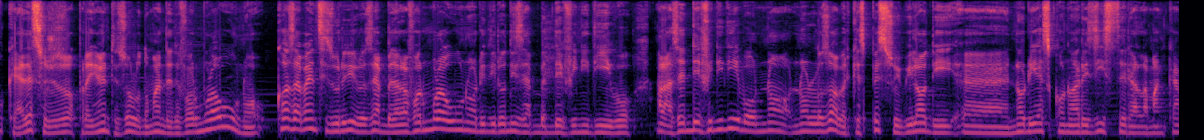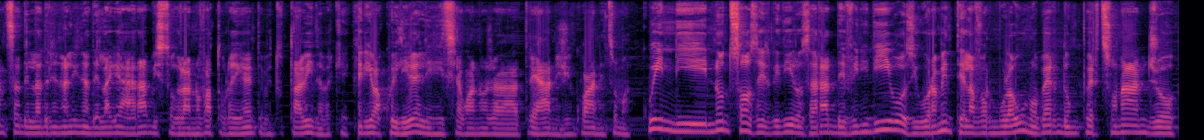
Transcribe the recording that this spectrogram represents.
Ok, adesso ci sono praticamente solo domande di Formula 1. Cosa pensi sul ritiro di Seb dalla Formula 1? Il ritiro di Seb definitivo. Allora, se è definitivo o no, non lo so, perché spesso i piloti eh, non riescono a resistere alla mancanza dell'adrenalina della gara, visto che l'hanno fatto praticamente per tutta la vita, perché arriva a quei livelli, inizia quando ha 3 anni, 5 anni, insomma. Quindi non so se il ritiro sarà definitivo, sicuramente la Formula 1 perde un personaggio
